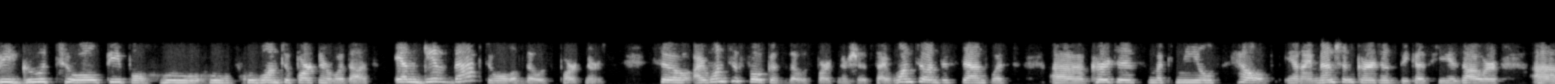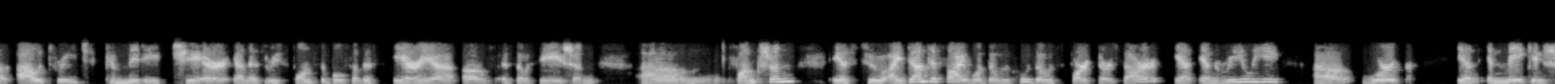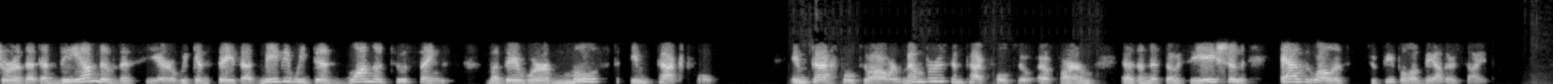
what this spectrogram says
be good to all people who, who, who want to partner with us and give back to all of those partners. So I want to focus those partnerships. I want to understand with uh, Curtis McNeil's help. And I mentioned Curtis because he is our uh, outreach committee chair and is responsible for this area of association um, function is to identify what those, who those partners are and, and really uh, work in, in making sure that at the end of this year, we can say that maybe we did one or two things, but they were most impactful impactful to our members, impactful to AFERM as an association, as well as to people on the other side.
